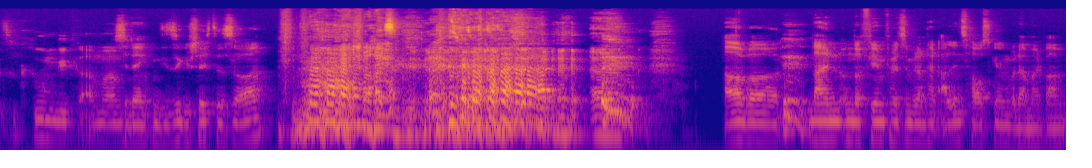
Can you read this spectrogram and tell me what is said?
so Gruben gegraben haben. sie denken, diese Geschichte ist wahr. Aber nein, und auf jeden Fall sind wir dann halt alle ins Haus gegangen, weil damals war,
